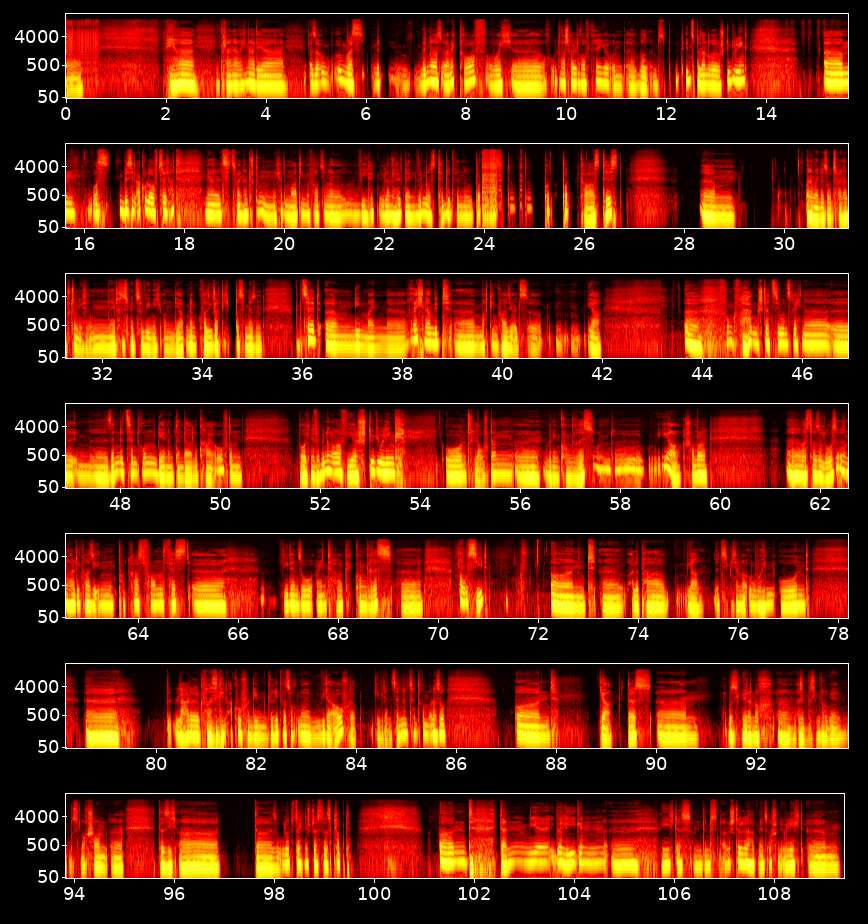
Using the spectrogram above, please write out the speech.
ja, ein kleiner Rechner, der also irgendwas mit Windows oder Mac drauf, wo ich äh, auch Ultraschall drauf kriege und äh, insbesondere Studio Link, ähm, was ein bisschen Akkulaufzeit hat mehr als zweieinhalb Stunden. Ich hatte Martin gefragt, so lange, wie, hält, wie lange hält dein Windows-Tablet, wenn du Podcast, Pod, podcastest? Ähm, und dann meinte er so zweieinhalb Stunden. Ich so, mm, nee, das ist mir zu wenig. Und die haben dann quasi gedacht, ich bastel mir so ein Z ähm, neben meinen äh, Rechner mit, äh, mach den quasi als, äh, ja, äh, Funkwagensstationsrechner äh, im äh, Sendezentrum. Der nimmt dann da lokal auf. Dann baue ich eine Verbindung auf via Studio Link und laufe dann äh, über den Kongress und äh, ja, schau mal, äh, was da so los ist und halte quasi in Podcast-Form fest, wie denn so ein Tag Kongress aussieht. Und äh, alle paar, ja, setze ich mich dann mal irgendwo hin und äh, lade quasi den Akku von dem Gerät, was auch immer, wieder auf oder gehe wieder ins Sendezentrum oder so. Und ja, das ähm, muss ich mir dann noch, äh, also muss ich mir noch, muss noch schauen, äh, dass ich äh, da so urlaubstechnisch, dass das klappt. Und dann mir überlegen, äh, wie ich das am dümmsten anstelle. Hab mir jetzt auch schon überlegt, ähm,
